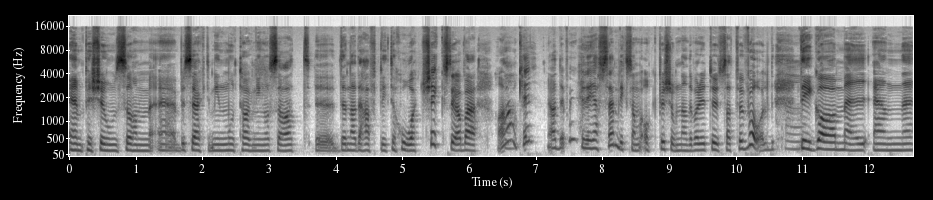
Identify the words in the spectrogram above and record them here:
en person som eh, besökte min mottagning och sa att eh, den hade haft lite hårt sex. Så jag bara, ja ah, okej, ja det var ju BDSM liksom. Och personen hade varit utsatt för våld. Det gav mig en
